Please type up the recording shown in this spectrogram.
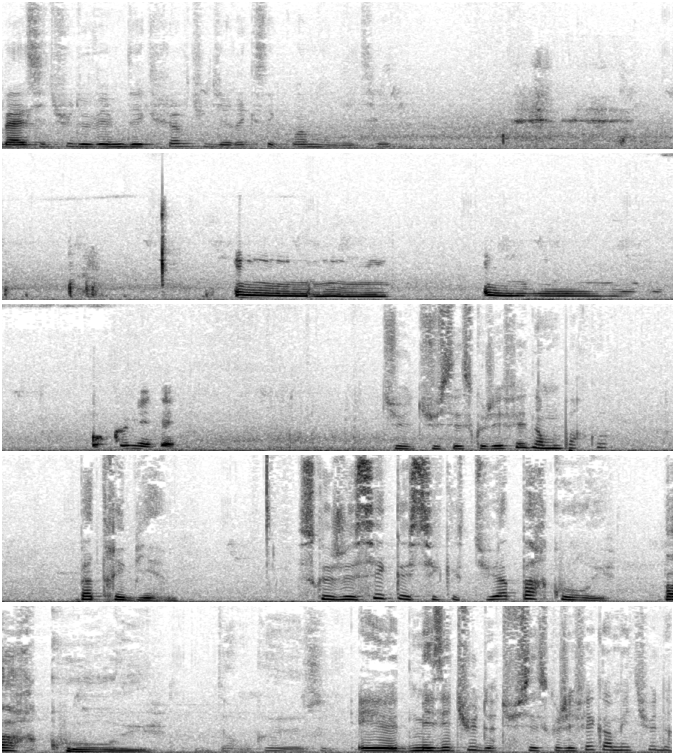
Bah, si tu devais me décrire, tu dirais que c'est quoi mon métier? Hum, hum, Aucune idée. tu, tu sais ce que j'ai fait dans mon parcours? Pas très bien. Ce que je sais que c'est que tu as parcouru. Parcouru. Donc, euh, je- Et euh, mes études, tu sais ce que j'ai fait comme études?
